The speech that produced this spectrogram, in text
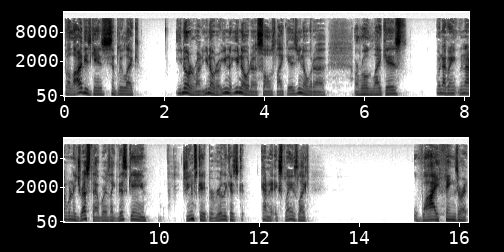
But a lot of these games simply like you know what a run, you know what a, you know you know what a Souls like is, you know what a a rogue like is. We're not going we're not going to address that. Whereas like this game, Dreamscaper really kind of explains like why things are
